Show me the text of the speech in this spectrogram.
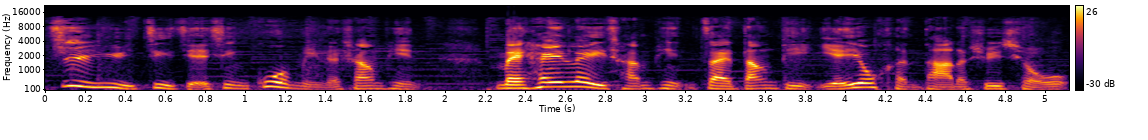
治愈季节性过敏的商品，美黑类产品在当地也有很大的需求。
